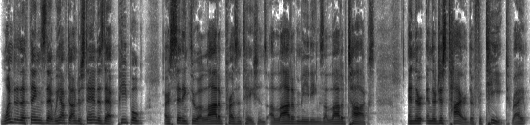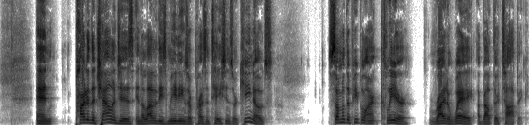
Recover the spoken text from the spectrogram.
one of the things that we have to understand is that people are sitting through a lot of presentations, a lot of meetings, a lot of talks, and they're and they're just tired, they're fatigued, right? And part of the challenge is in a lot of these meetings or presentations or keynotes, some of the people aren't clear right away about their topic.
